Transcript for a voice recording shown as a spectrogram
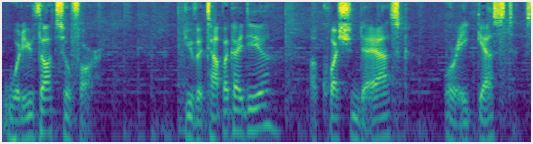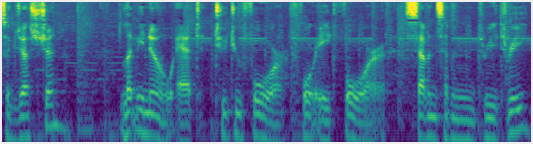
What are your thoughts so far? Do you have a topic idea, a question to ask, or a guest suggestion? Let me know at 224 484 7733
